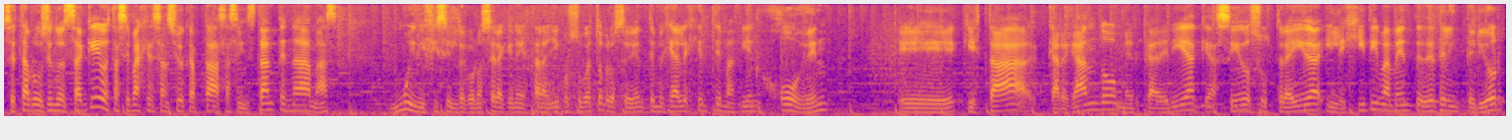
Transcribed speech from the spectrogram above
Se está produciendo el saqueo, estas imágenes han sido captadas hace instantes nada más. Muy difícil reconocer a quienes están allí, por supuesto, pero se ven general gente más bien joven eh, que está cargando mercadería que ha sido sustraída ilegítimamente desde el interior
